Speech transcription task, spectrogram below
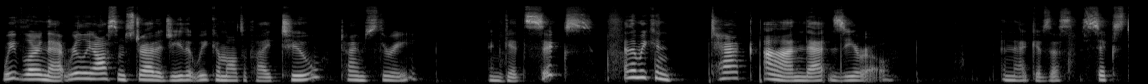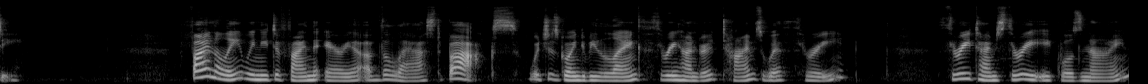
we've learned that really awesome strategy that we can multiply 2 times 3 and get 6. And then we can tack on that 0 and that gives us 60. Finally, we need to find the area of the last box, which is going to be length 300 times width 3. 3 times 3 equals 9.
